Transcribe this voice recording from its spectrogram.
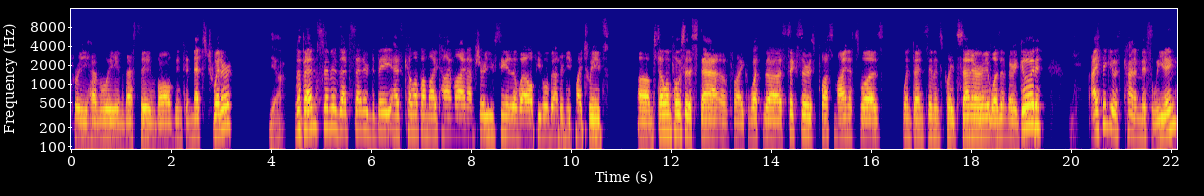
pretty heavily invested, involved into Nets Twitter. Yeah. The Ben Simmons at center debate has come up on my timeline. I'm sure you've seen it as well. People have been underneath my tweets. Um, someone posted a stat of like what the Sixers plus minus was when Ben Simmons played center. It wasn't very good. I think it was kind of misleading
